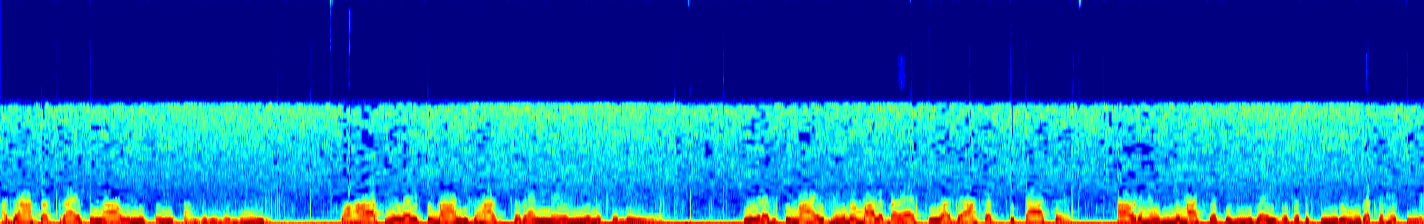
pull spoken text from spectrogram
අජාසත් රායතුමා උණුසුම් සම්බුනිහෙලි වහා පියරයිතුමා නිදහස් කරන්නේ නියම කළේය. පියරයිතුමා ඉදීම මල බයසු අජාසත් පුතාට සෞරහංගීමක් ඇති වී ගයි ඔබට තේරුම් ගත හැකිය.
